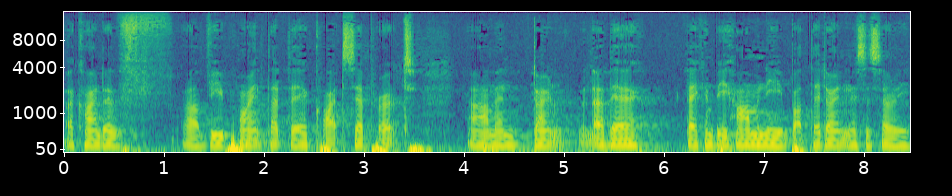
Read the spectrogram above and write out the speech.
a kind of uh, viewpoint that they're quite separate um, and don't uh, they they can be harmony, but they don't necessarily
